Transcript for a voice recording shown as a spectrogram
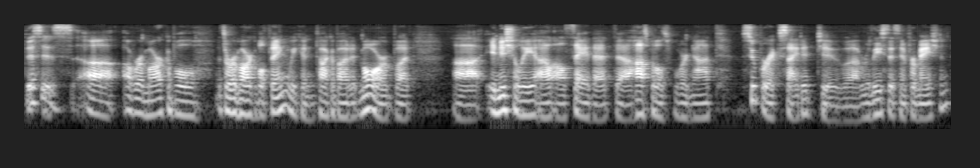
this is uh, a remarkable it's a remarkable thing. We can talk about it more, but uh, initially, I'll, I'll, say that uh, hospitals were not super excited to uh, release this information.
